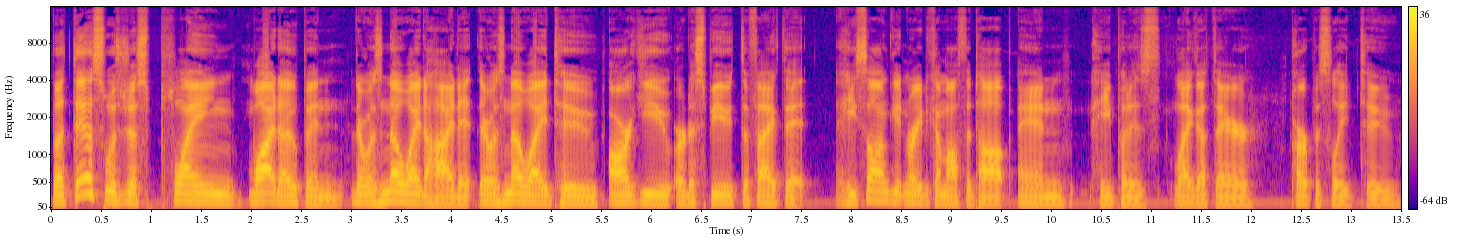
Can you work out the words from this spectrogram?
but this was just plain wide open. There was no way to hide it. There was no way to argue or dispute the fact that he saw him getting ready to come off the top, and he put his leg up there purposely to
